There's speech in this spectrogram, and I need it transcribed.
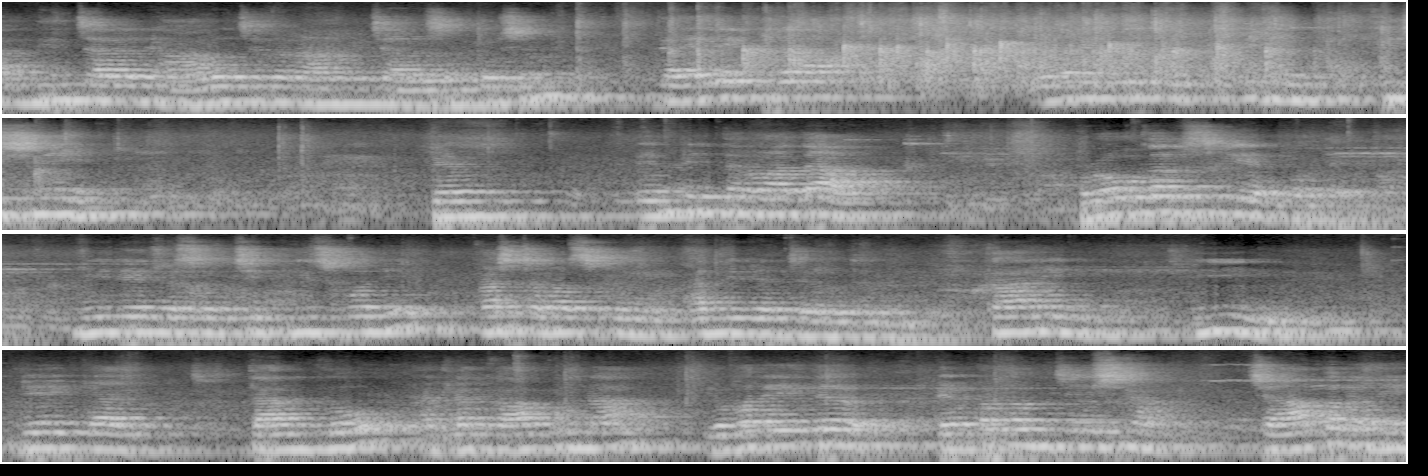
అందించాలనే ఆలోచన రావడం చాలా సంతోషం. డైరెక్ట్గా ఎవరైతే ఫిష్ని పెం పెంపిన తర్వాత బ్రోకర్స్కి వెళ్ళిపోతాయి మీడియేటర్స్ వచ్చి తీసుకొని కస్టమర్స్కి అందించడం జరుగుతుంది. కానీ ఈ డేటా దాంట్లో అట్లా కాకుండా ఎవరైతే పెంపకం చేసిన చేపలని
